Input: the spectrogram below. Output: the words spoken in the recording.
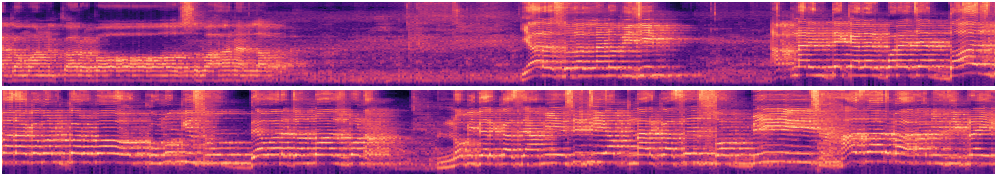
আগমন করব। সুবহানাল্লাহ। ইয়া রাসূলুল্লাহ, নবীজি আপনার ইন্তেকালের পরে যে দশ বার আগমন করব, কোনো কিছু দেওয়ার জন্য আসব না। নবীদের কাছে আমি এসেছি, আপনার কাছে চব্বিশ হাজার বার আমি জিব্রাইল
